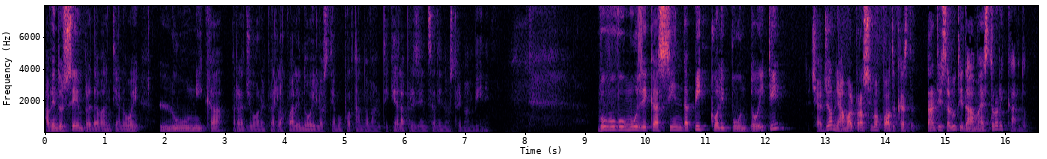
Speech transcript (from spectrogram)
avendo sempre davanti a noi l'unica ragione per la quale noi lo stiamo portando avanti, che è la presenza dei nostri bambini. www.musicasindapiccoli.it Ci aggiorniamo al prossimo podcast. Tanti saluti da Maestro Riccardo.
